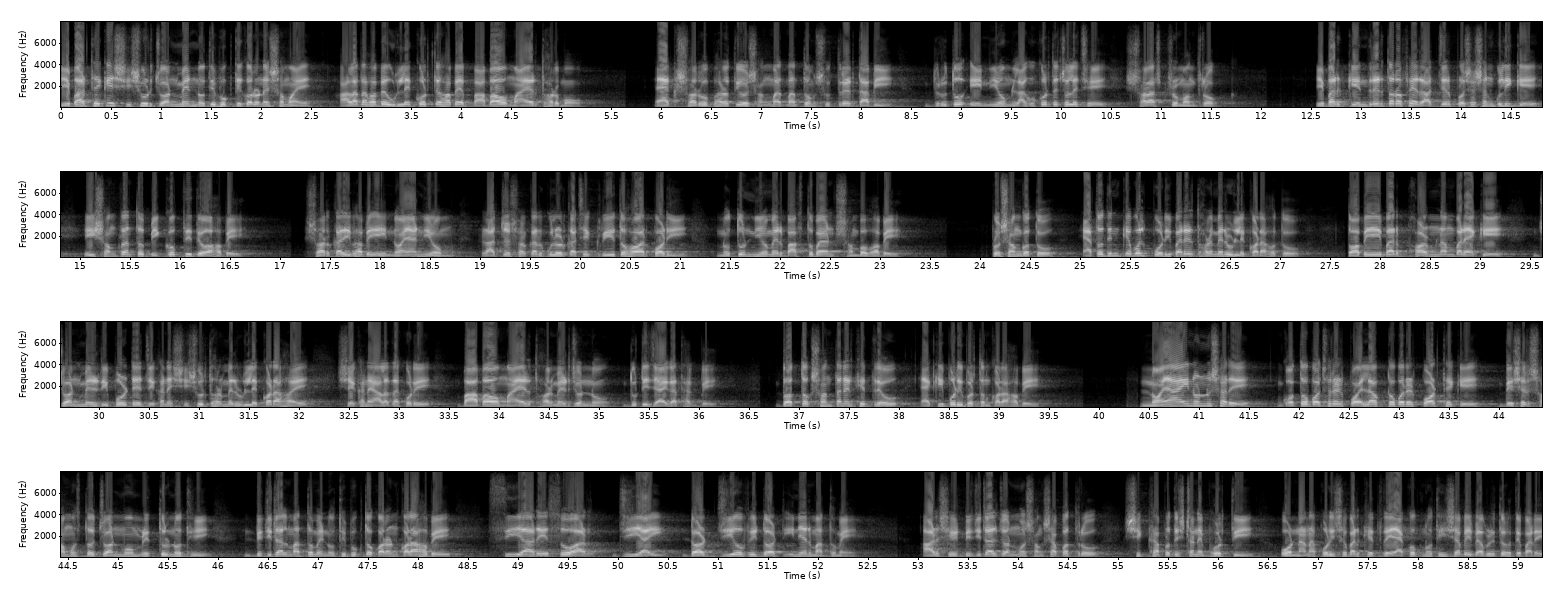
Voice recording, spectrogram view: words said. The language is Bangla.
এবার থেকে শিশুর জন্মের নথিভুক্তিকরণের সময় আলাদাভাবে উল্লেখ করতে হবে বাবা ও মায়ের ধর্ম। এক সর্বভারতীয় সংবাদ মাধ্যম সূত্রের দাবি, দ্রুত এই নিয়ম লাগু করতে চলেছে স্বরাষ্ট্র মন্ত্রক। এবার কেন্দ্রের তরফে রাজ্যের প্রশাসনগুলিকে এই সংক্রান্ত বিজ্ঞপ্তি দেওয়া হবে। সরকারিভাবে এই নয়া নিয়ম রাজ্য সরকারগুলোর কাছে গৃহীত হওয়ার পরই নতুন নিয়মের বাস্তবায়ন সম্ভব হবে। প্রসঙ্গত, এতদিন কেবল পরিবারের ধর্মের উল্লেখ করা হতো তবে এবার ফর্ম নাম্বার একে জন্মের রিপোর্টে যেখানে শিশুর ধর্মের উল্লেখ করা হয়, সেখানে আলাদা করে বাবা ও মায়ের ধর্মের জন্য দুটি জায়গা থাকবে। দত্তক সন্তানের ক্ষেত্রেও একই পরিবর্তন করা হবে। নয়া আইন অনুসারে গত বছরের পয়লা অক্টোবরের পর থেকে দেশের সমস্ত জন্ম মৃত্যুর নথি ডিজিটাল মাধ্যমে নথিভুক্তকরণ করা হবে CRSOR GI dot GOV dot ইনের মাধ্যমে। আর সেই ডিজিটাল জন্ম শংসাপত্র শিক্ষা প্রতিষ্ঠানে ভর্তি ও নানা পরিষেবার ক্ষেত্রে একক নথি হিসাবেই ব্যবহৃত হতে পারে।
